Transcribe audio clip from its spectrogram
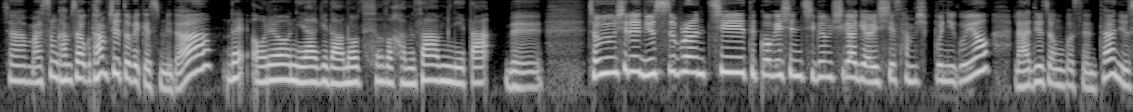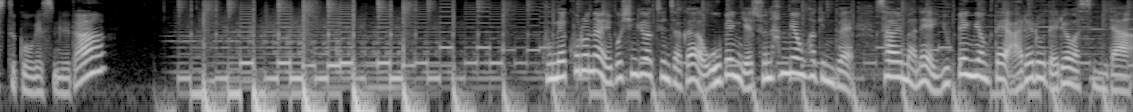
자, 말씀 감사하고 다음 주에 또 뵙겠습니다. 네, 어려운 이야기 나눠주셔서 감사합니다. 네. 정용실의 뉴스 브런치 듣고 계신 지금 시각 10시 30분이고요. 라디오 정보센터 뉴스 듣고 오겠습니다. 국내 코로나19 신규 확진자가 561명 확인돼 사흘 만에 600명대 아래로 내려왔습니다.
